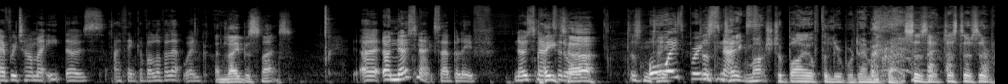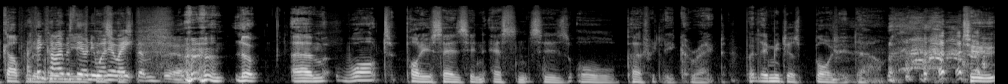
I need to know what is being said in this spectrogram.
Every time I eat those, I think of Oliver Letwin. and Labour snacks. Uh, uh, no snacks, I believe. No snacks at all. Peter. Doesn't Always take, bring doesn't snacks. take much to buy off the Liberal Democrats, does it? Just as a couple of. I of think I was the Viennese only one who ate biscuits. them. Look, um, what Polly says in essence is all perfectly correct, but let me just boil it down to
